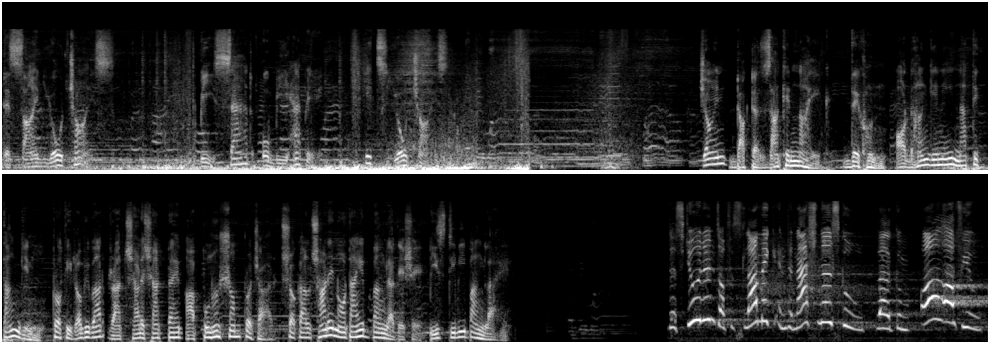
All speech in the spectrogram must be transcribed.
Decide your choice. Be sad or be happy. It's your choice. Joint doctor Zakir Naik দেখুন অর্ধাঙ্গিনী নাতিত্বাঙ্গিনী প্রতি রবিবার রাত সাড়ে সাতটায় আপ পুনঃ সম্প্রচার সকাল সাড়ে নটায় বাংলাদেশে পিস টিভি বাংলায় The students of Islamic International School welcome all of you.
